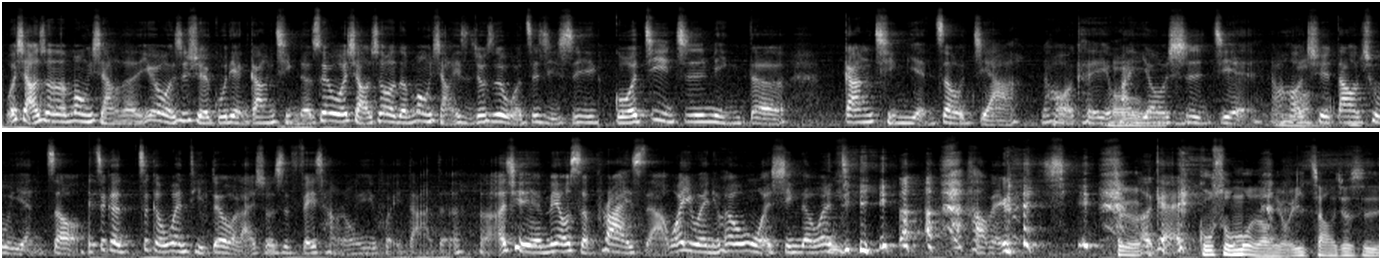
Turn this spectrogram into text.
我小时候的梦想呢，因为我是学古典钢琴的，所以我小时候的梦想一直就是我自己是一国际知名的。钢琴演奏家，然后我可以环游世界，然后去到处演奏。这个这个问题对我来说是非常容易回答的，而且也没有 surprise 啊。我以为你会问我新的问题，好，没关系。这个 OK，姑苏慕容有一招，就是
